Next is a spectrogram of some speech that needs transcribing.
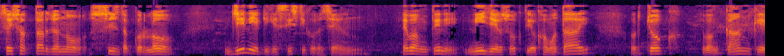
সেই সত্তার জন্য সিজদা করল, যিনি এটিকে সৃষ্টি করেছেন, এবং তিনি নিজের শক্তি ও ক্ষমতায় ওর চোখ এবং কানকে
